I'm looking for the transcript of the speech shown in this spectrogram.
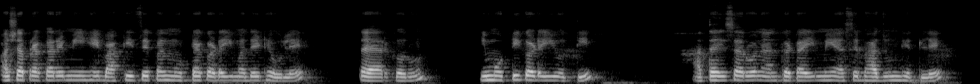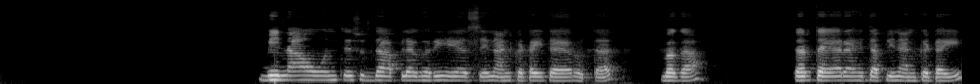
अशा प्रकारे मी हे बाकीचे पण मोठ्या कढईमध्ये ठेवले तयार करून. ही मोठी कढई होती. आता हे सर्व नानकटाई मी असे भाजून घेतले. बिना ओनचे सुद्धा आपल्या घरी हे असे नानकटाई तयार होतात. बघा. तर तयार आहेत आपली नानकटाई.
